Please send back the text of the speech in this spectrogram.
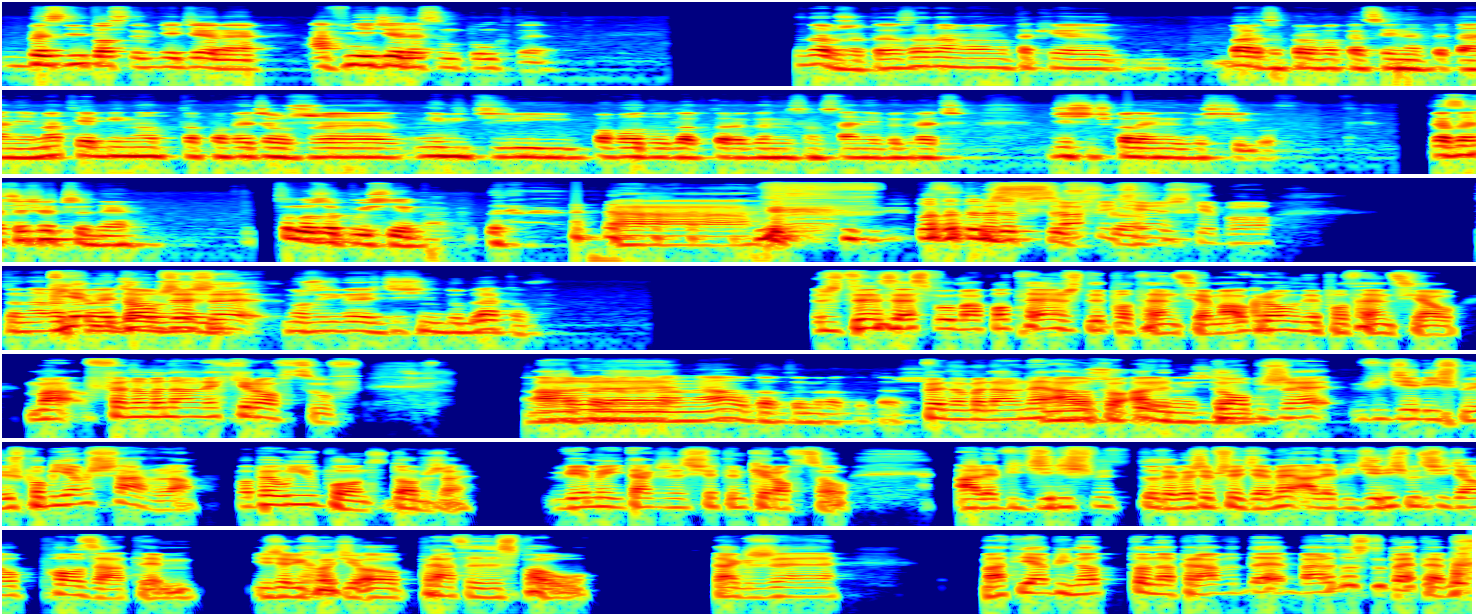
bezlitosny w niedzielę, a w niedzielę są punkty. No dobrze, to ja zadam wam takie bardzo prowokacyjne pytanie. Mattia Binotto powiedział, że nie widzi powodu, dla którego nie są w stanie wygrać 10 kolejnych wyścigów. Zgadzacie się czy nie? Co może pójść nie tak? A, Poza to tym, że jest strasznie ciężkie, bo To nawet wiemy dobrze, że, że, możliwe jest 10 dubletów. że ten zespół ma potężny potencjał, ma ogromny potencjał, ma fenomenalnych kierowców, Ale- fenomenalne auto w tym roku też. fenomenalne Nie auto, ale się. dobrze widzieliśmy, już pomijam Charlesa, popełnił błąd, dobrze. Wiemy i tak, że jest świetnym kierowcą, ale widzieliśmy, do tego się przejdziemy, ale widzieliśmy, co się działo poza tym, jeżeli chodzi o pracę zespołu. Także Mattia Binotto naprawdę bardzo stupetem.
